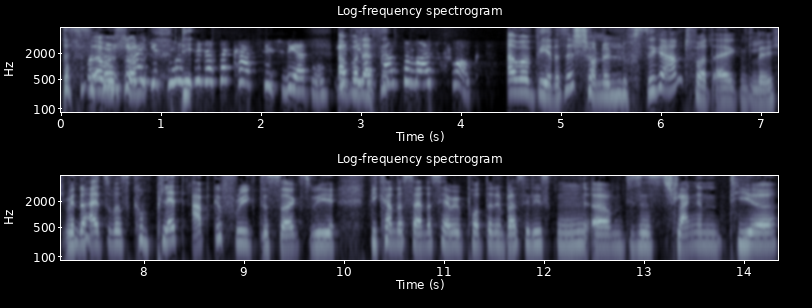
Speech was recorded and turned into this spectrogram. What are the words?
Das ist Und aber dann, schon. "Ah, jetzt muss die- ich wieder sarkastisch werden. Ich Aber das das ganz normal gefragt. Aber Bea, das ist schon eine lustige Antwort eigentlich. Wenn du halt sowas komplett abgefreaktes sagst, wie, wie kann das sein, dass Harry Potter den Basilisken, ähm, dieses Schlangentier,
